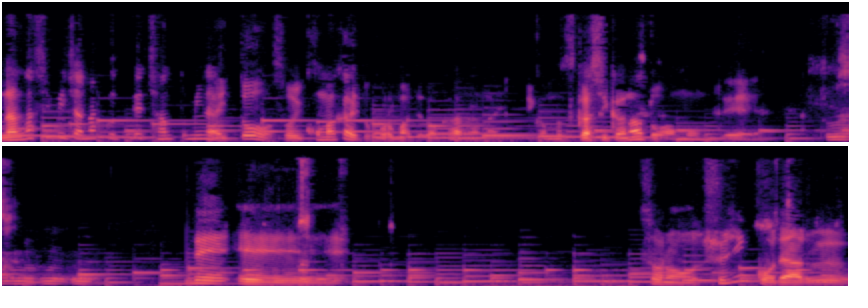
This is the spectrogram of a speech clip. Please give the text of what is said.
流し見じゃなくて、ちゃんと見ないと、そういう細かいところまでわからないっていうか、難しいかなとは思うんで。うんうんうんうん。で、えーその、主人公である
